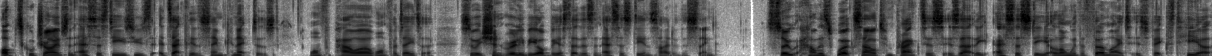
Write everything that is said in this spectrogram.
Optical drives and SSDs use exactly the same connectors, one for power, one for data, so it shouldn't really be obvious that there's an SSD inside of this thing. So how this works out in practice is that the SSD along with the thermite is fixed here.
